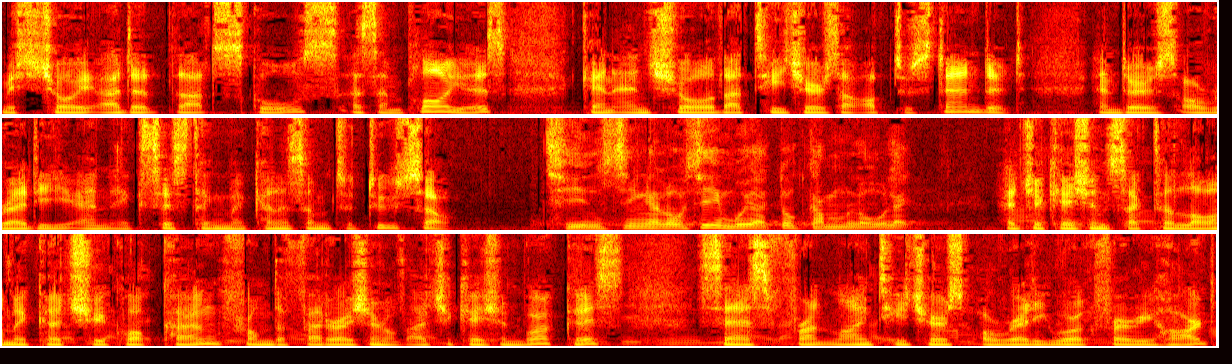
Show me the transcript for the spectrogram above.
Ms. Choi added that schools, as employers, can ensure that teachers are up to standard, and there is already an existing mechanism to do so. Education sector lawmaker Chu Kwok Keung from the Federation of Education Workers says frontline teachers already work very hard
